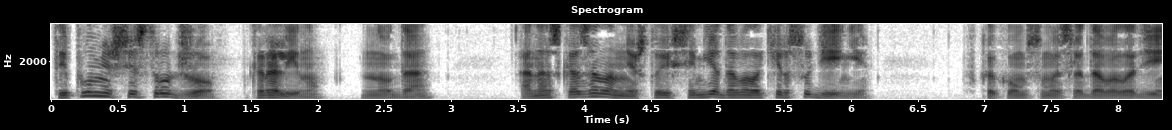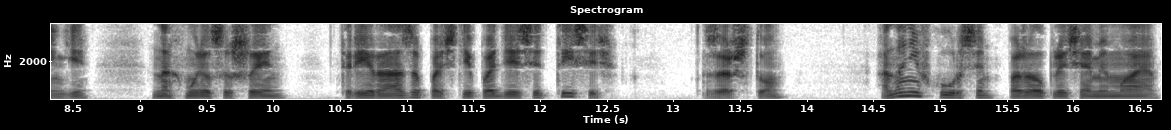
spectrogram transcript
«Ты помнишь сестру Джо, Каролину?» «Ну да». Она сказала мне, что их семья давала Кирсу деньги. «В каком смысле давала деньги?» — нахмурился Шейн. «Три раза почти по десять тысяч». «За что?» «Она не в курсе», — пожал плечами Майя.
